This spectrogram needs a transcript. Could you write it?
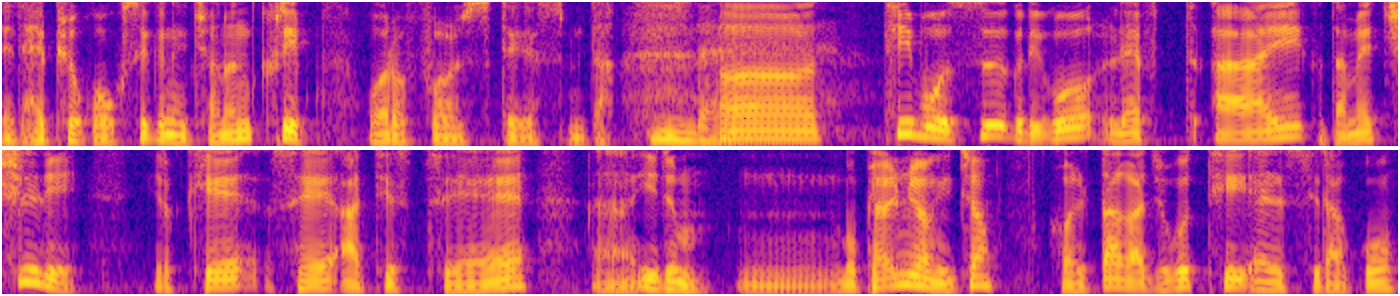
예, 대표곡 시그니처는 Creep, Waterfalls 되겠습니다. 네. 어, 티보스 그리고 레프트 아이 그다음에 칠리 이렇게 세 아티스트의 아, 이름 음, 뭐 별명이죠. 그걸 따가지고 TLC라고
